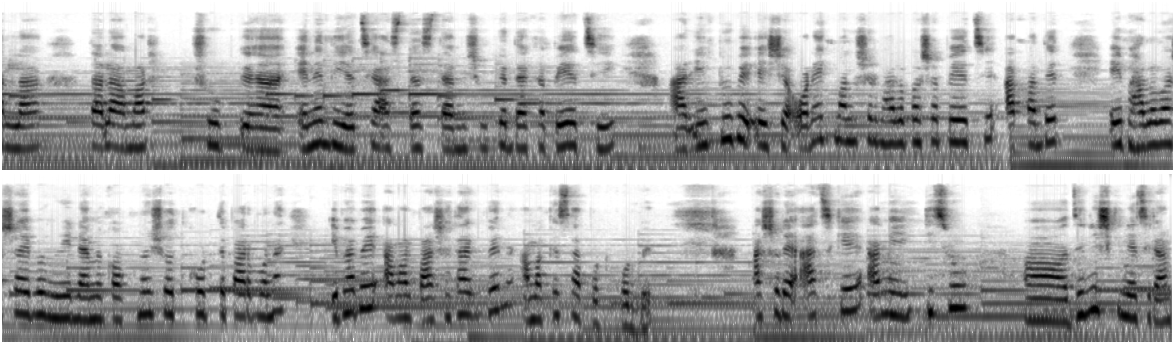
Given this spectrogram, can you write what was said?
আল্লাহ তাআলা আমার সুখ এনে দিয়েছে, আস্তে আস্তে আমি সুখের দেখা পেয়েছি। আর ইউটিউবে এসে অনেক মানুষের ভালোবাসা পেয়েছি। আপনাদের এই ভালোবাসা এবং ঋণ আমি কখনোই শোধ করতে পারব না। এভাবে আমার পাশে থাকবেন, আমাকে সাপোর্ট করবেন। আসলে আজকে আমি কিছু জিনিস কিনেছিলাম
